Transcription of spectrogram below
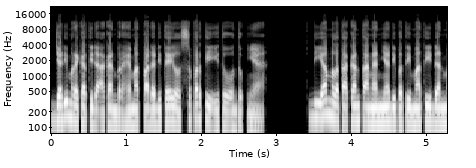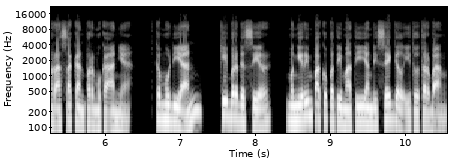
jadi mereka tidak akan berhemat pada detail seperti itu untuknya. Dia meletakkan tangannya di peti mati dan merasakan permukaannya. Kemudian, Ki berdesir, mengirim paku peti mati yang disegel itu terbang.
